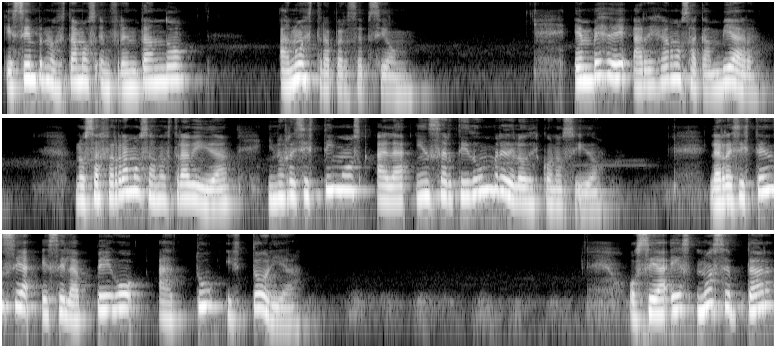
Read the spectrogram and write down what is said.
Que siempre nos estamos enfrentando a nuestra percepción en vez de arriesgarnos a cambiar. Nos aferramos a nuestra vida y nos resistimos a la incertidumbre de lo desconocido. La resistencia es el apego a tu historia. O sea, es no aceptar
